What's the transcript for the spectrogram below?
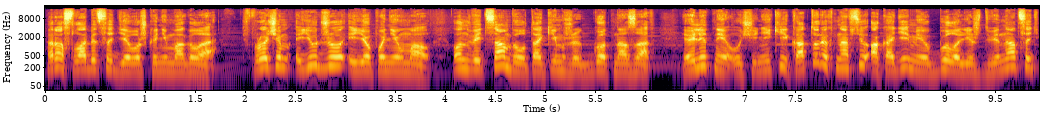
расслабиться девушка не могла. Впрочем, Юджио ее понимал, он ведь сам был таким же год назад – Элитные ученики, которых на всю Академию было лишь 12,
